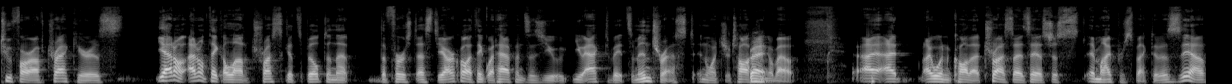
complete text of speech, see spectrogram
too far off track here, is yeah, I don't, I don't think a lot of trust gets built in that the first SDR call. I think what happens is you you activate some interest in what you're talking right. about. I, I, I wouldn't call that trust. I'd say it's just, in my perspective, is yeah,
